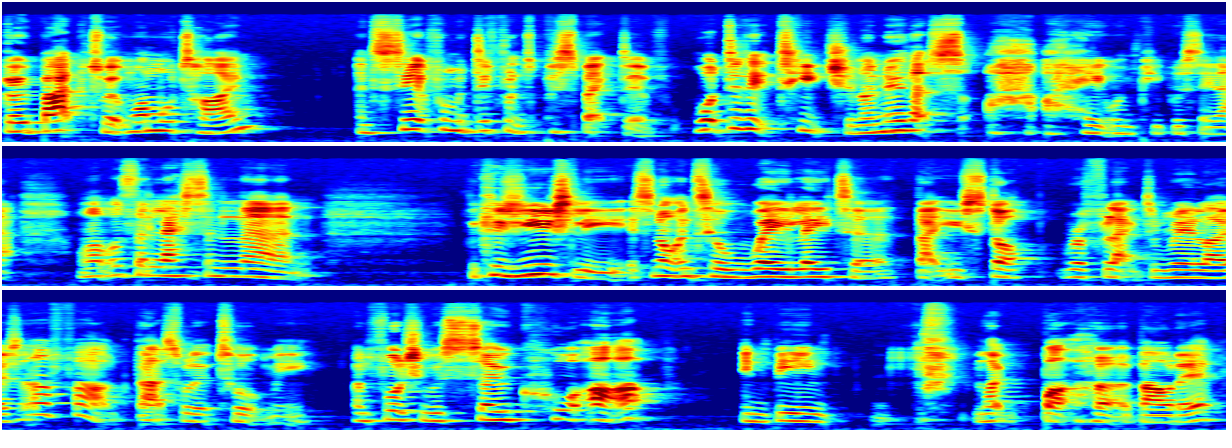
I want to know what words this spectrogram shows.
Go back to it one more time and see it from a different perspective. What did it teach you? And I know that's, ah, I hate when people say that. What was the lesson learned? Because usually it's not until way later that you stop, reflect, and realize, oh fuck, that's what it taught me. Unfortunately, we're so caught up in being like butthurt about it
